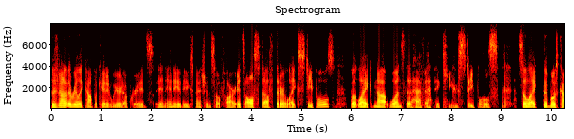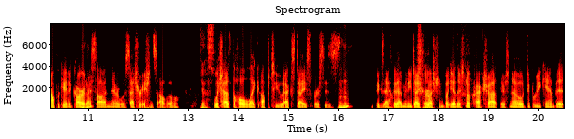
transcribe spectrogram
There's none of the really complicated, weird upgrades in any of the expansions so far. It's all stuff that are like staples, but like not ones that have FAQ staples. So like the most complicated card I Mhm. saw in there was Saturation Salvo, Yes. which has the whole like up to X dice versus Mhm. exactly that many dice Sure. question. But yeah, there's no crack shot. There's no debris gambit.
